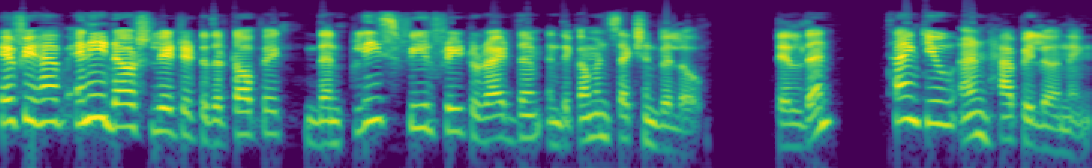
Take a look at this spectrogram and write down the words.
If you have any doubts related to the topic, then please feel free to write them in the comment section below. Till then, thank you and happy learning.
